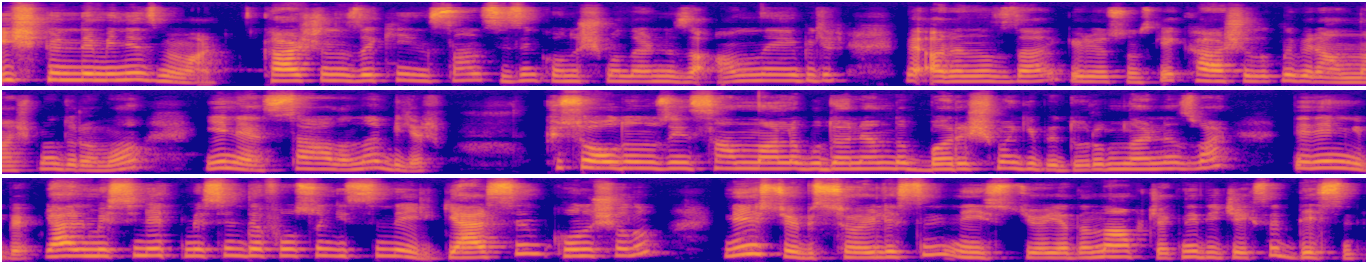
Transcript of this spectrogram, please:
İş gündeminiz mi var? Karşınızdaki insan sizin konuşmalarınızı anlayabilir ve aranızda görüyorsunuz ki karşılıklı bir anlaşma durumu yine sağlanabilir. Küs olduğunuz insanlarla bu dönemde barışma gibi durumlarınız var. Dediğim gibi gelmesin etmesin defolsun gitsin değil. Gelsin konuşalım ne istiyor bir söylesin, ne istiyor ya da ne yapacak, ne diyecekse desin.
